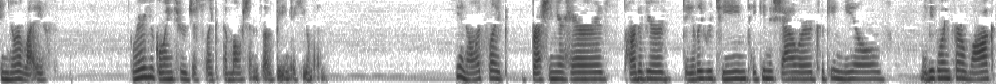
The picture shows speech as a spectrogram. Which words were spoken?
in your life? Where are you going through just like the motions of being a human? You know, it's like brushing your hair is part of your daily routine, taking a shower, cooking meals, maybe going for a walk.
